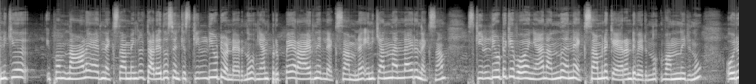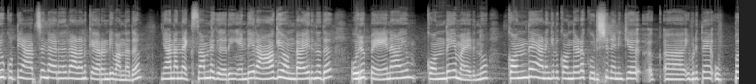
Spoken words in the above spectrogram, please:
എനിക്ക് ഇപ്പം നാളെ ആയിരുന്നു എക്സാമെങ്കിൽ തലേദിവസം എനിക്ക് സ്കിൽ ഡ്യൂട്ടി ഉണ്ടായിരുന്നു. ഞാൻ പ്രിപ്പയർ ആയിരുന്നില്ല എക്സാമിന് എനിക്ക് അന്നല്ലായിരുന്നു എക്സാം സ്കിൽ ഡ്യൂട്ടിക്ക് പോയാൽ ഞാൻ അന്ന് തന്നെ എക്സാമിന് കയറേണ്ടി വരുന്നു വന്നിരുന്നു. ഒരു കുട്ടി ആബ്സെന്റ് ആയിരുന്നതിലാണ് കയറേണ്ടി വന്നത്. ഞാൻ അന്ന് എക്സാമിന് കയറി. എന്റെ ആകെ ഉണ്ടായിരുന്നത് ഒരു പേനായും കൊന്തയുമായിരുന്നു. കൊന്തയാണെങ്കിൽ കൊന്തയുടെ കുരിശിൽ എനിക്ക് ഇവിടുത്തെ ഉപ്പ്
